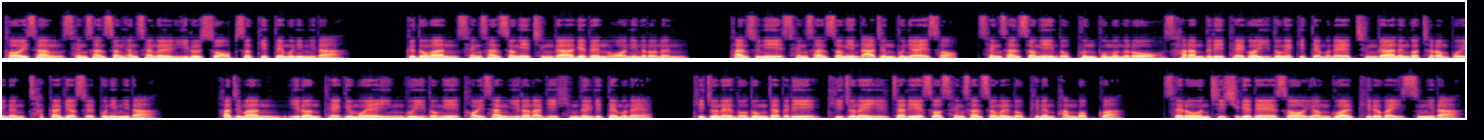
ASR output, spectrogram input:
더 이상 생산성 향상을 이룰 수 없었기 때문입니다. 그동안 생산성이 증가하게 된 원인으로는 단순히 생산성이 낮은 분야에서 생산성이 높은 부문으로 사람들이 대거 이동했기 때문에 증가하는 것처럼 보이는 착각이었을 뿐입니다. 하지만 이런 대규모의 인구 이동이 더 이상 일어나기 힘들기 때문에 기존의 노동자들이 기존의 일자리에서 생산성을 높이는 방법과 새로운 지식에 대해서 연구할 필요가 있습니다.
